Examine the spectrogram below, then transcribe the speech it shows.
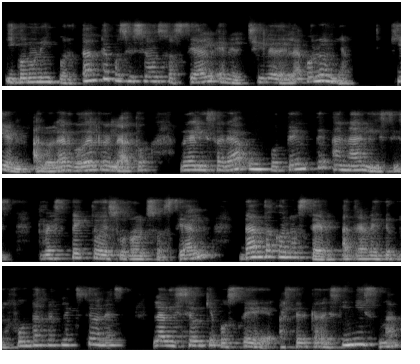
y con una importante posición social en el Chile de la colonia, quien a lo largo del relato realizará un potente análisis respecto de su rol social, dando a conocer a través de profundas reflexiones la visión que posee acerca de sí misma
